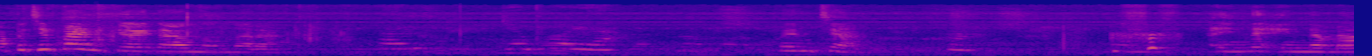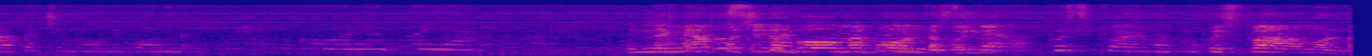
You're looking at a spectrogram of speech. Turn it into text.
അപ്പച്ചൻ പണിക്ക് പോയിട്ടാവുന്നു ഒന്നര. പനിച്ച ഇന്ന ഇന്നമ്മ അപ്പച്ചനും കൂടി പോണ്ട് ഇന്നമ്മ അപ്പച്ചനും പോകുമ്പോ പോണ്ട പൊന്നെ. പുഷ്പാണ്. പുഷ്പാണം പോണ്ട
